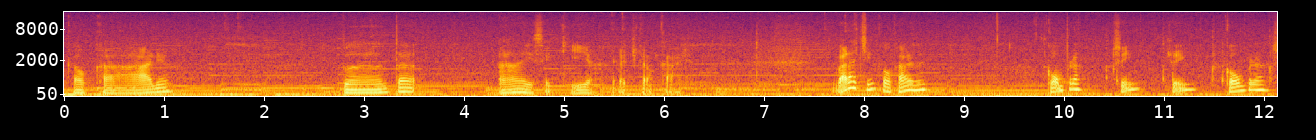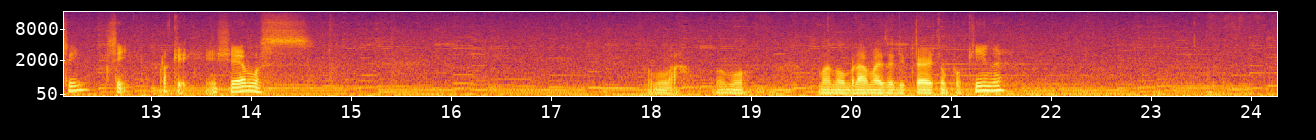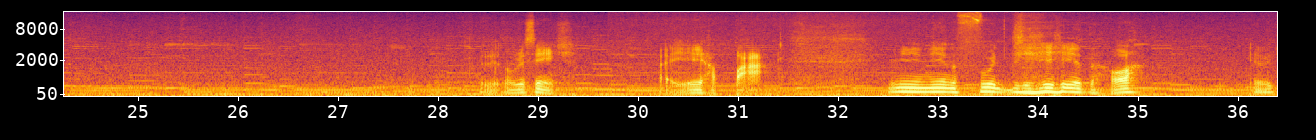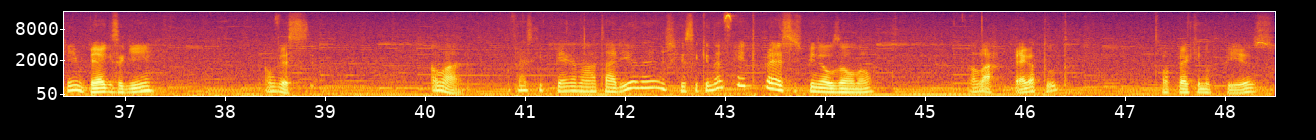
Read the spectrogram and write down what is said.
Calcário. Planta. Ah, esse aqui, ó. É de calcário. Baratinho calcário, né? Compra. Sim, sim. Compra. Sim, sim. Ok. Enchemos. Vamos lá. Vamos manobrar mais ali perto um pouquinho, né? Beleza, vamos ver se enche. Aê, rapaz. Menino fudido. Ó. Quem pega isso aqui, hein? Vamos ver se... Olha lá. Parece que pega na lataria, né? Acho que isso aqui não é feito pra esses pneuzão, não. Olha lá. Pega tudo. Só pé aqui no peso.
